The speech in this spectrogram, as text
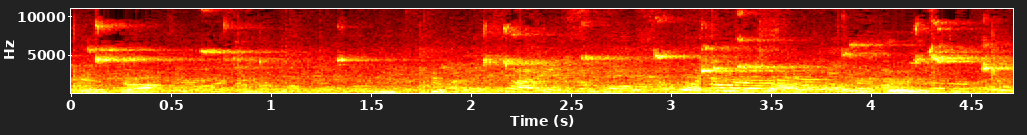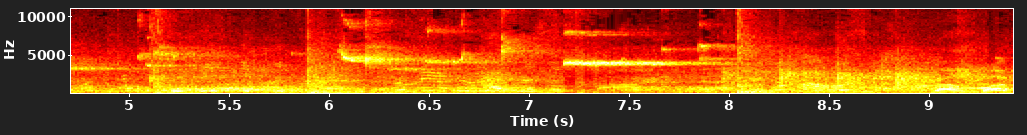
get dropped. I get dropped. Bro, what?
